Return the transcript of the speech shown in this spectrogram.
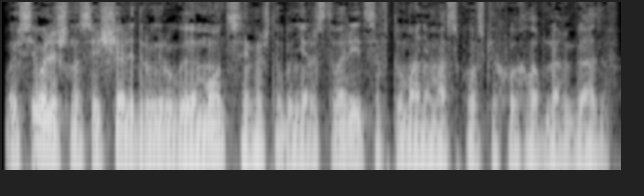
Вы всего лишь насыщали друг друга эмоциями, чтобы не раствориться в тумане московских выхлопных газов.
